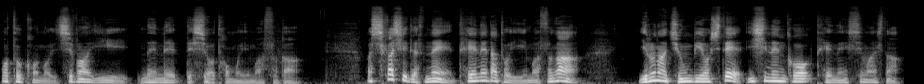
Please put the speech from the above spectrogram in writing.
男の一番いい年齢でしようと思いますが。しかしですね、定年だと言いますが、いろんな準備をして1年後定年しました。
